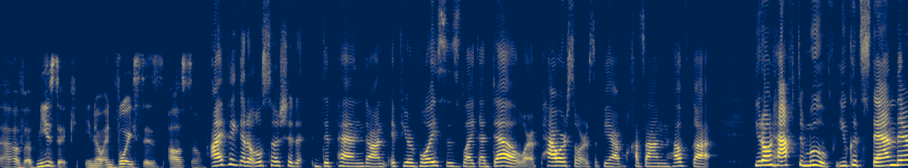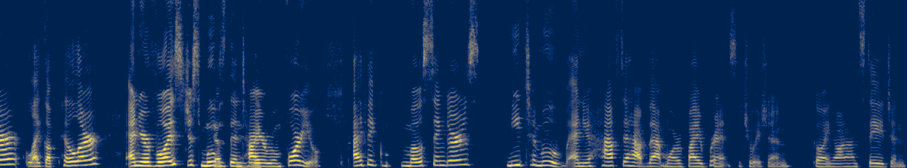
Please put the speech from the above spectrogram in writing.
of, of music, you know, and voices also. I think it also should depend on if your voice is like Adele or a power source. If you have Chazan and Helfgot, you don't have to move. You could stand there like a pillar and your voice just moves Definitely. the entire room for you. I think most singers need to move and you have to have that more vibrant situation going on on stage and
